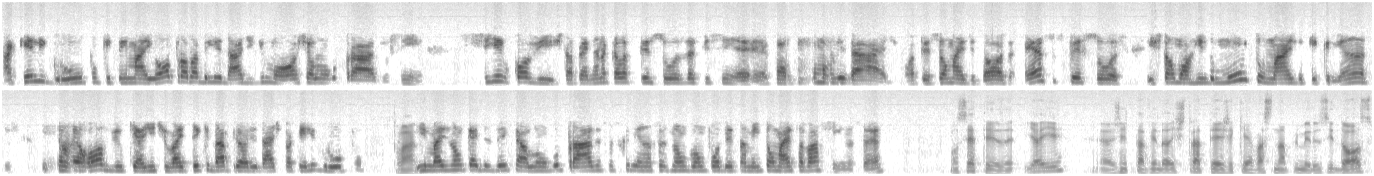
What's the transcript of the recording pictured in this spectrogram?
aquele grupo que tem maior probabilidade de morte a longo prazo. Sim, se o Covid está pegando aquelas pessoas é, é, com comorbidade, uma pessoa mais idosa, essas pessoas estão morrendo muito mais do que crianças, então é óbvio que a gente vai ter que dar prioridade para aquele grupo. Claro. E, mas não quer dizer que a longo prazo essas crianças não vão poder também tomar essa vacina, certo? Com certeza. E aí, a gente está vendo a estratégia que é vacinar primeiro os idosos,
